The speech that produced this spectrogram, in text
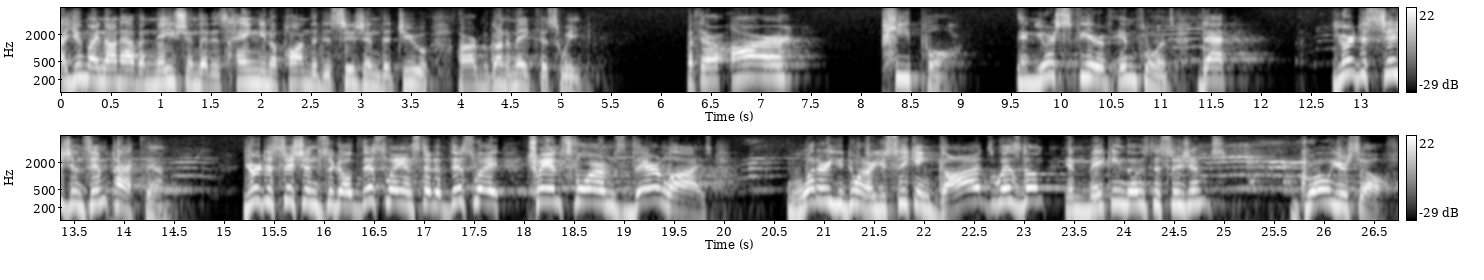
Now, you might not have a nation that is hanging upon the decision that you are going to make this week, but there are people in your sphere of influence that your decisions impact them. Your decisions to go this way instead of this way transforms their lives. What are you doing? Are you seeking God's wisdom in making those decisions? Grow yourself.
